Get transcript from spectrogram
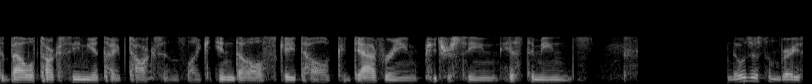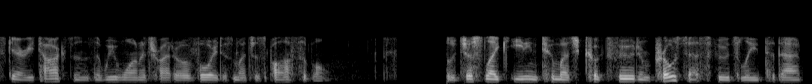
the bowel toxemia type toxins like indole, skatole, cadaverine, putrescine, histamines. And those are some very scary toxins that we want to try to avoid as much as possible. So just like eating too much cooked food and processed foods lead to that,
